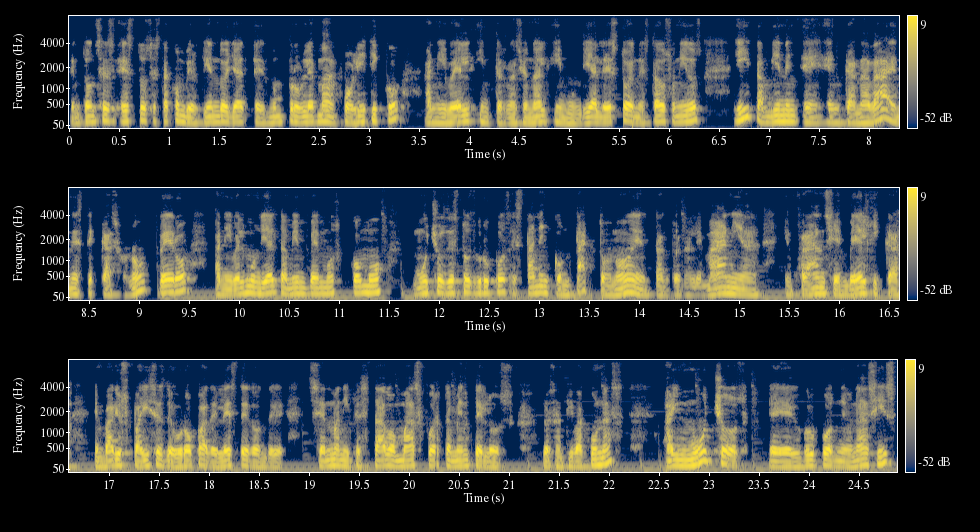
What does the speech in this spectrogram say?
Entonces, esto se está convirtiendo ya en un problema político a nivel internacional y mundial, esto en Estados Unidos y también en, eh, Canadá en este caso, ¿no? Pero a nivel mundial también vemos cómo muchos de estos grupos están en contacto, ¿no? En, tanto en Alemania, en Francia, en Bélgica, en varios países de Europa del Este donde se han manifestado más fuertemente los, los antivacunas hay muchos eh, grupos neonazis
